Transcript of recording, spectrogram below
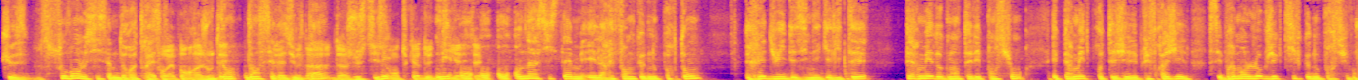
que souvent le système de Il ne retraite, faudrait pas en rajouter. dans, dans ses résultats, D'injustice, ou en tout cas de mais on, d'inégalité. on- on a un système et la réforme que nous portons réduit des inégalités, permet d'augmenter les pensions et permet de protéger les plus fragiles. C'est vraiment l'objectif que nous poursuivons.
